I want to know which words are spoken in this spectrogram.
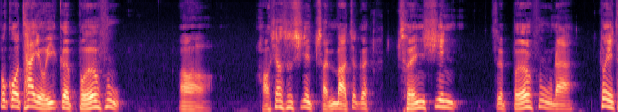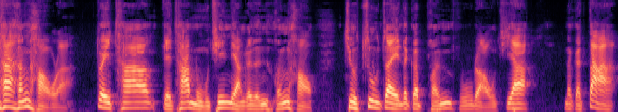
不过他有一个伯父，啊，好像是姓陈吧。这个陈姓这伯父呢，对他很好了，对他给他母亲两个人很好，就住在那个澎湖老家那个大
